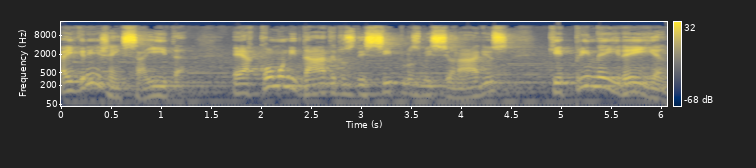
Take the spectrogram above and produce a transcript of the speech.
A igreja em saída é a comunidade dos discípulos missionários que primeireiam,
